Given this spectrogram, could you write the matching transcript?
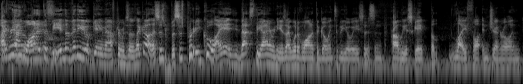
I really Kinda wanted like to be in the video game afterwards. I was like, "Oh, this is this is pretty cool." I that's the irony is I would have wanted to go into the Oasis and probably escape the life in general, and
